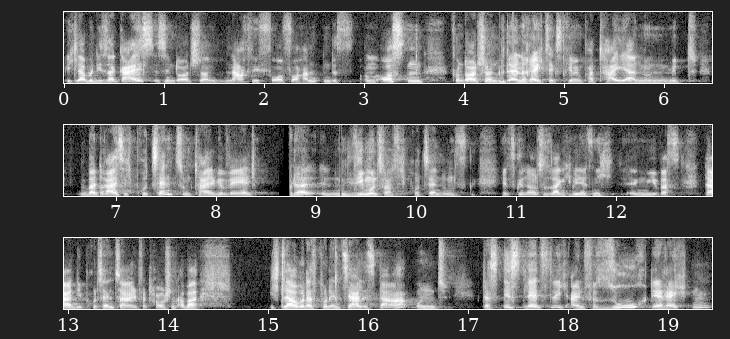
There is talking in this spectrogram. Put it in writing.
Ich glaube, dieser Geist ist in Deutschland nach wie vor vorhanden. Das im Osten von Deutschland wird eine rechtsextreme Partei ja nun mit über 30 Prozent zum Teil gewählt oder 27 Prozent, um es jetzt genau zu sagen. Ich will jetzt nicht irgendwie was da die Prozentzahlen vertauschen, aber ich glaube, das Potenzial ist da und das ist letztlich ein Versuch der Rechten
